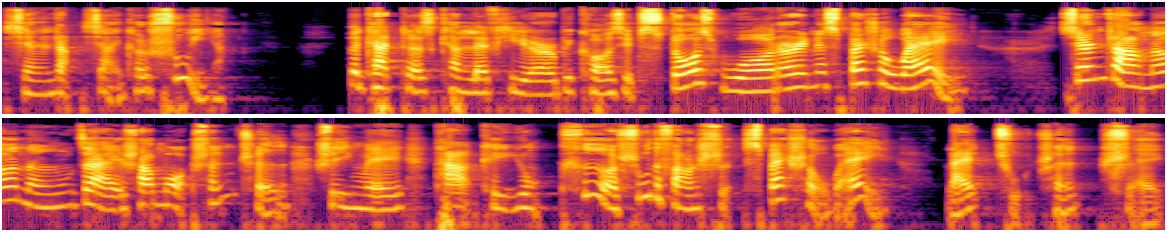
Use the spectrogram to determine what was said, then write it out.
仙人掌，像一棵树一样。The cactus can live here because it stores water in a special way. 仙人掌呢，能在沙漠生存，是因为它可以用特殊的方式 （special way） 来储存水。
